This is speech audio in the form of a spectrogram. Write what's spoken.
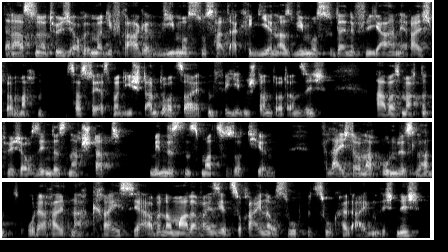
Dann hast du natürlich auch immer die Frage, wie musst du es halt aggregieren? Also wie musst du deine Filialen erreichbar machen? Jetzt hast du erstmal die Standortseiten für jeden Standort an sich. Aber es macht natürlich auch Sinn, das nach Stadt mindestens mal zu sortieren. Vielleicht auch nach Bundesland oder halt nach Kreis, ja, aber normalerweise jetzt so rein aus Suchbezug halt eigentlich nicht.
